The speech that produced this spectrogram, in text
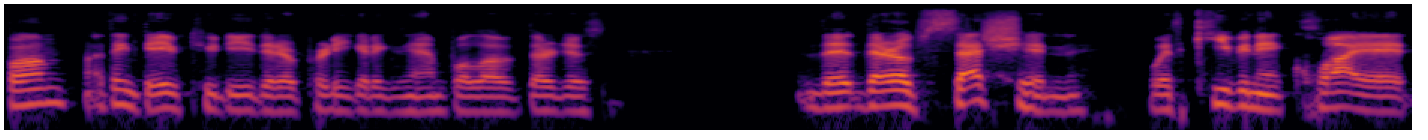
bump. I think Dave 2D did a pretty good example of they're just their their obsession with keeping it quiet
